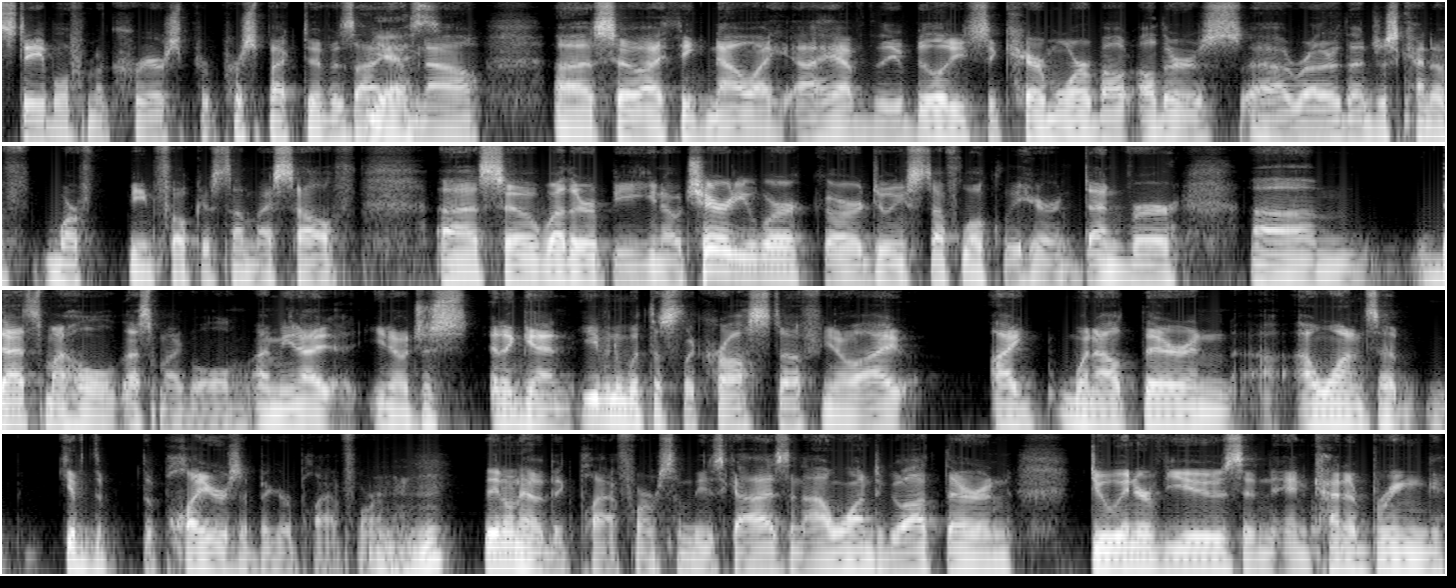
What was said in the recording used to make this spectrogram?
stable from a career perspective as I Yes. am now. Uh, so I think now I, I have the ability to care more about others uh, rather than just kind of more being focused on myself. Uh, so whether it be you know charity work or doing stuff locally here in Denver, um, that's my whole that's my goal. I mean, I you know just and again even with this lacrosse stuff, you know I I went out there and I wanted to give the, the players a bigger platform. Mhm. they don't have a big platform some of these guys and i wanted to go out there and do interviews and, and kind of bring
